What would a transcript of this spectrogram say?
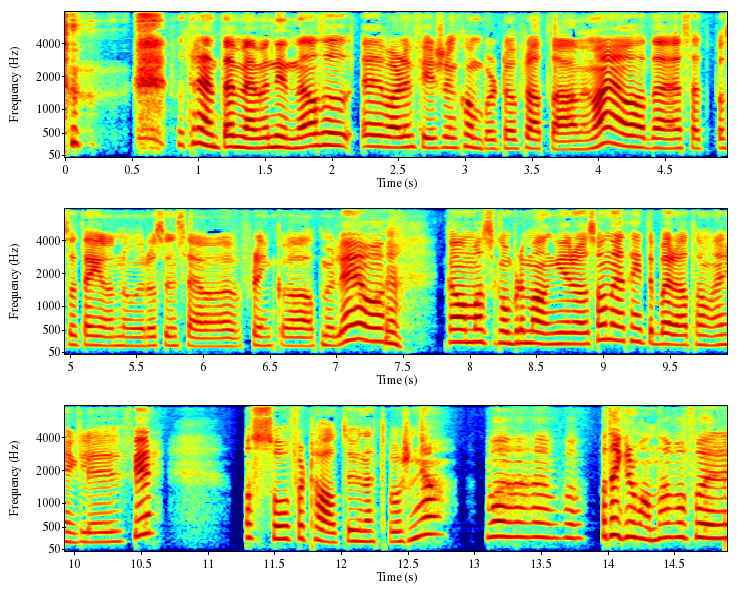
så trente jeg med en venninne, og så eh, var det en fyr som kom bort og prata med meg, og hadde sett på 71 grader nord og syntes jeg var flink og alt mulig, og ja. ga meg masse komplimenter og sånn, og jeg tenkte bare at han var en hyggelig fyr. Og så fortalte hun etterpå sånn, ja, hva, hva, hva tenker du om han da, hvorfor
